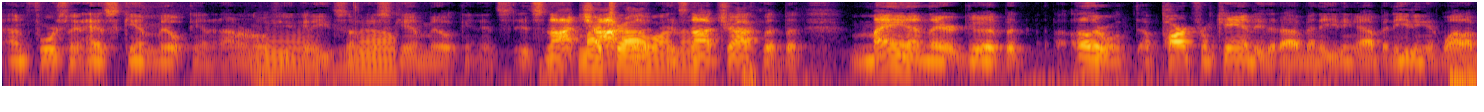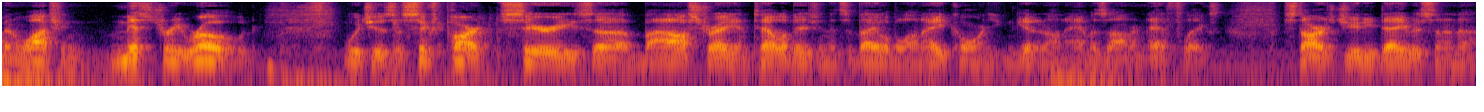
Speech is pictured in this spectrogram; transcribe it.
Unfortunately, it has skim milk in it. I don't know if you can eat some mm, no. with skim milk in it. It's it's not Might chocolate. one, it's though. not chocolate, but man, they're good. But other apart from candy that I've been eating, I've been eating it while I've been watching Mystery Road which is a six part series uh, by Australian television that's available on Acorn. You can get it on Amazon or Netflix. Stars Judy Davis and a,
